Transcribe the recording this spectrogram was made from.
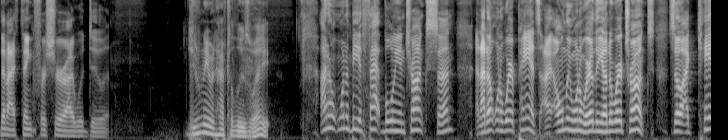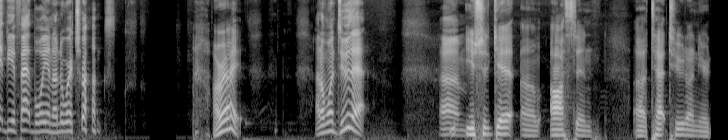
then I think for sure I would do it. You don't even have to lose weight. I don't want to be a fat boy in trunks, son, and I don't want to wear pants. I only want to wear the underwear trunks. So I can't be a fat boy in underwear trunks. All right. I don't want to do that. Um, you should get um, Austin uh, tattooed on your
